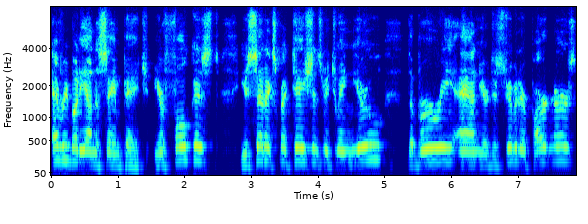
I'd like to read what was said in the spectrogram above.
everybody on the same page. You're focused. You set expectations between you the brewery and your distributor partners,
